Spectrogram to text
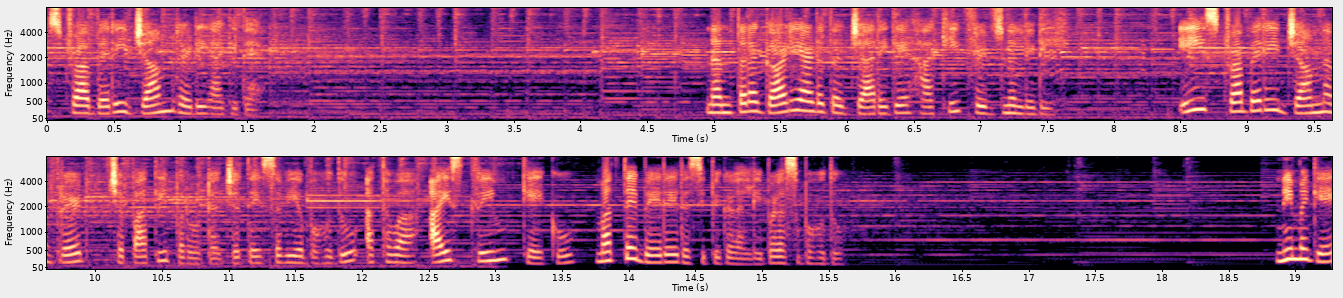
ಸ್ಟ್ರಾಬೆರಿ ಜಾಮ್ ರೆಡಿ ಆಗಿದೆ. ನಂತರ ಗಾಳಿಯಾಡದ ಜಾರಿಗೆ ಹಾಕಿ ಫ್ರಿಡ್ಜ್ನಲ್ಲಿಡಿ. ಈ ಸ್ಟ್ರಾಬೆರಿ ಜಾಮ್ನ ಬ್ರೆಡ್, ಚಪಾತಿ, ಪರೋಟ ಜೊತೆ ಸವಿಯಬಹುದು ಅಥವಾ ಐಸ್ ಕ್ರೀಮ್, ಕೇಕು ಮತ್ತೆ ಬೇರೆ ರೆಸಿಪಿಗಳಲ್ಲಿ ಬಳಸಬಹುದು. ನಿಮಗೆ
